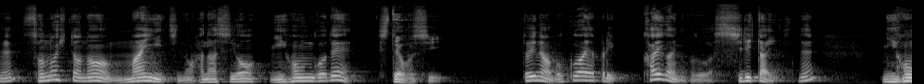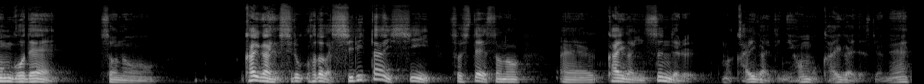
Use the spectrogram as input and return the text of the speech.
い、ね、その人の毎日の話を日本語でしてほしいというのは僕はやっぱり海外のことが知りたいですね。日本語でその海外の知ることが知りたいしそしてその、えー、海外に住んでる、まあ、海外って日本も海外ですよね。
